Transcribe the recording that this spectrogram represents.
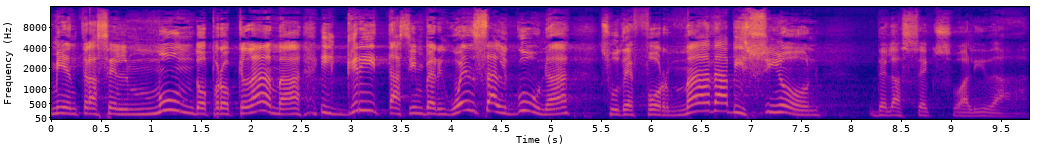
mientras el mundo proclama y grita sin vergüenza alguna su deformada visión de la sexualidad.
